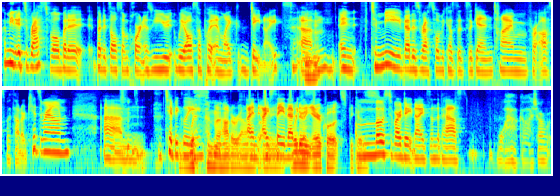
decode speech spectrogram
I mean, it's restful, but it but it's also important. Is we we also put in like date nights, um, and to me that is restful because it's again time for us without our kids around. Um, typically, with them not around. And I say that we're doing air quotes because most of our date nights in the past wow gosh our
